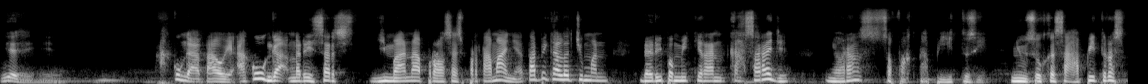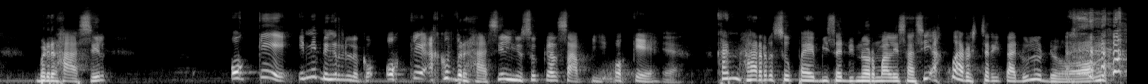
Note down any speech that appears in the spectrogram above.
Iya sih. Iya. Aku nggak tahu ya. Aku nggak nge-research gimana proses pertamanya. Tapi kalau cuman dari pemikiran kasar aja, ini orang sefakta itu sih. Nyusu ke sapi terus berhasil. Oke, ini denger dulu kok. Oke, aku berhasil nyusu ke sapi. Oke. Ya. Kan harus supaya bisa dinormalisasi, aku harus cerita dulu dong.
